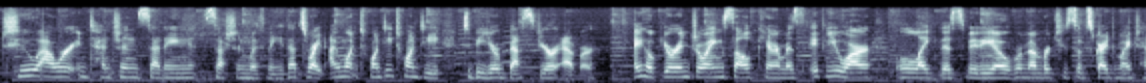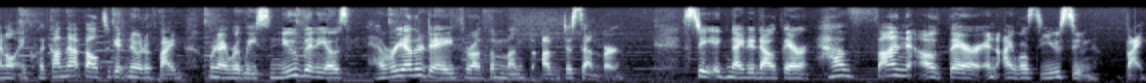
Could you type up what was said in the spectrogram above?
two hour intention setting session with me. That's right, I want 2020 to be your best year ever. I hope you're enjoying self-care, Mas. If you are, like this video. Remember to subscribe to my channel and click on that bell to get notified when I release new videos every other day throughout the month of December. Stay ignited out there, have fun out there, and I will see you soon. Bye.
